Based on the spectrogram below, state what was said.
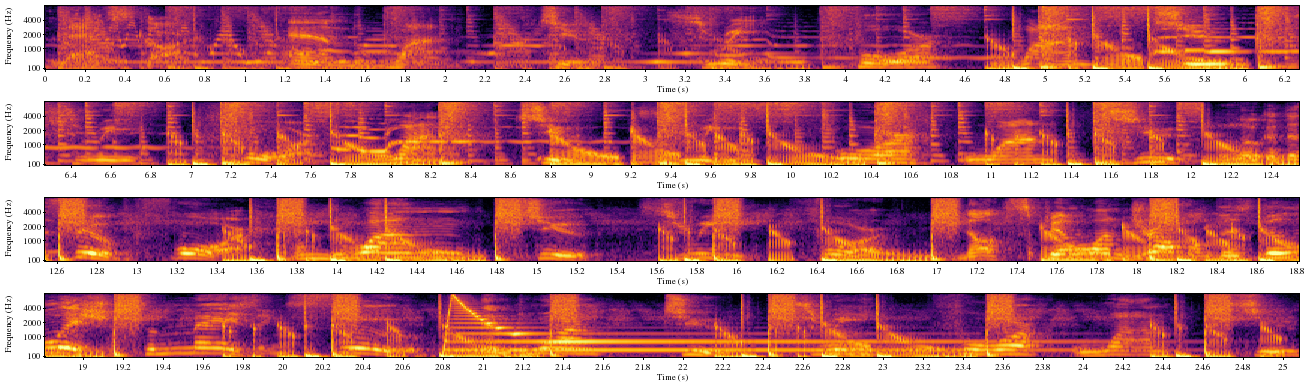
Let's start. And one, two, three, four. One, two, three, four. One, two, three, four. One, two. Look at the soup. Four. And one, two, three, four. Not spill one drop of this delicious, amazing soup. And one, two, three, four. One, two,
